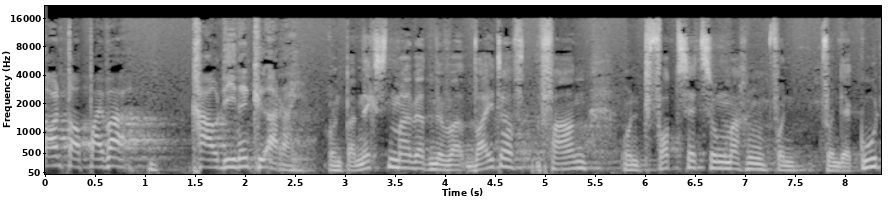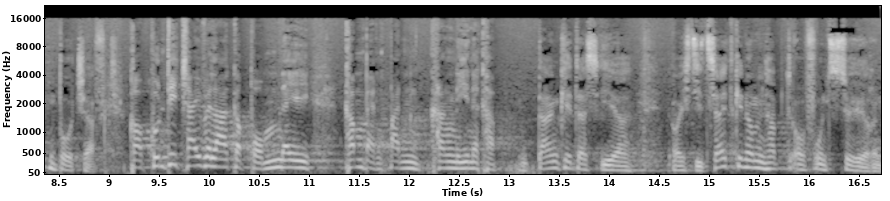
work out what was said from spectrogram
ตอนต่อไปว่าข่าวดีนั้นคืออะไร Und beim nächsten Mal werden wir weiterfahren und Fortsetzung machen von, von der guten Botschaft. ขอบคุณที่ใช้เวลากับผมในคำแบ่งปันครั้งนี้นะครับ Und danke, dass ihr euch die Zeit genommen habt, auf uns zu hören.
